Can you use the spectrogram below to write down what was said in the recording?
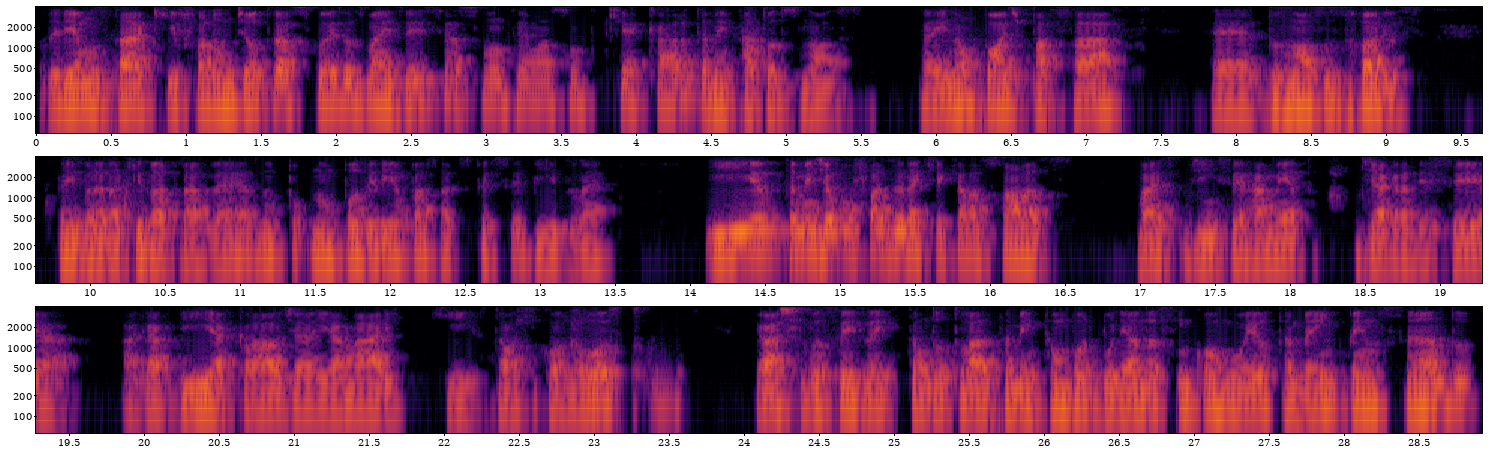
Poderíamos estar aqui falando de outras coisas, mas esse assunto é um assunto que é caro também para todos nós. Né? E não pode passar é, dos nossos olhos, lembrando aqui do através, não, não poderia passar despercebido, né? E eu também já vou fazendo aqui aquelas falas mais de encerramento, de agradecer a, a Gabi, a Cláudia e a Mari que estão aqui conosco. Eu acho que vocês aí que estão do outro lado também estão borbulhando, assim como eu também, pensando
